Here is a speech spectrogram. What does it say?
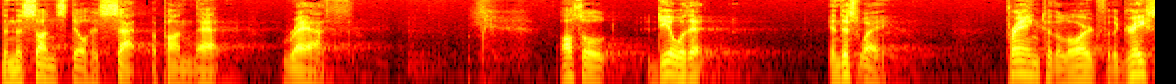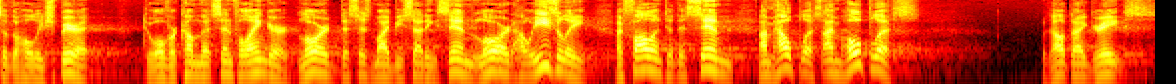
then the sun still has set upon that wrath. Also, deal with it in this way praying to the Lord for the grace of the Holy Spirit to overcome that sinful anger. Lord, this is my besetting sin. Lord, how easily I fall into this sin. I'm helpless. I'm hopeless. Without thy grace,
